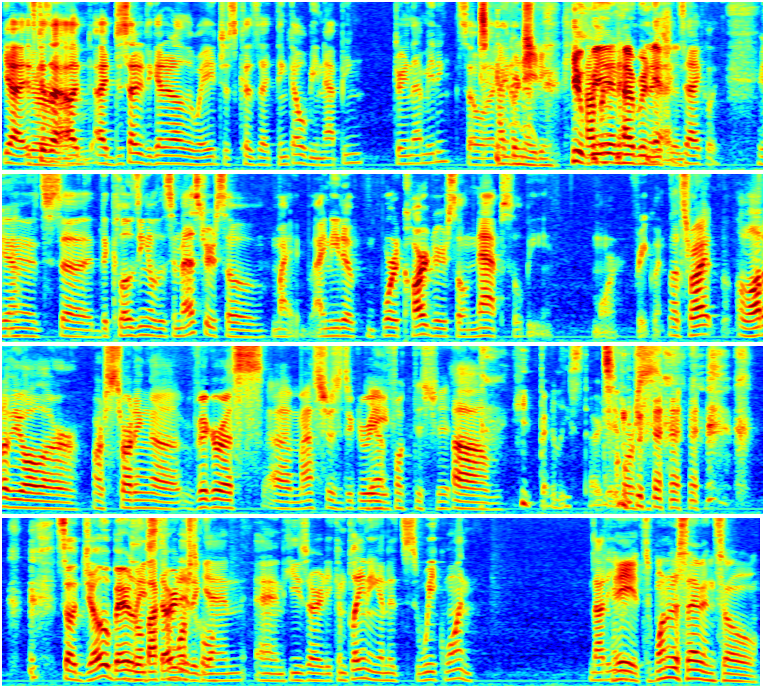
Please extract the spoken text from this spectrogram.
Yeah, it's because um, I I decided to get it out of the way just because I think I will be napping during that meeting. So uh, you know. hibernating. He'll be in hibernation. Yeah, exactly. yeah. Yeah, it's uh, the closing of the semester, so my I need to work harder, so naps will be more frequent. That's right. A lot of you all are are starting a vigorous uh, master's degree. Yeah, fuck this shit. um, He barely started. Of course. so Joe barely back for more started again, and he's already complaining, and it's week one. Not even. hey, it's one out of the seven, so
